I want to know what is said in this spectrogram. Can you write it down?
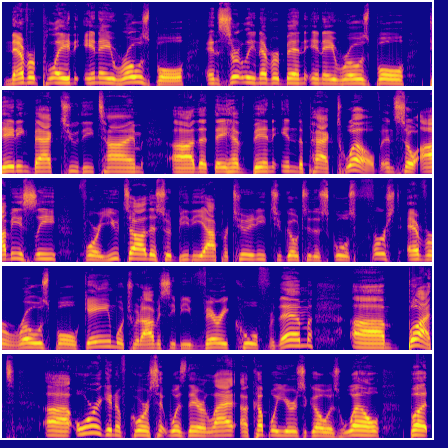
never played in a Rose Bowl and certainly never been in a Rose Bowl dating back to the time uh, that they have been in the Pac 12. And so, obviously, for Utah, this would be the opportunity to go to the school's first ever Rose Bowl game, which would obviously be very cool for them. Um, but uh, Oregon, of course, was there la- a couple years ago as well. But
